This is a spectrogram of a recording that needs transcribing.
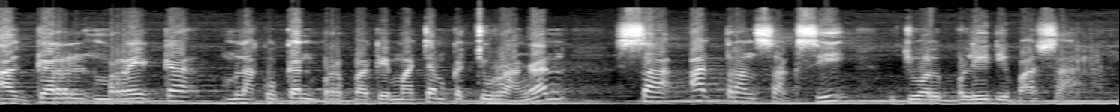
agar mereka melakukan berbagai macam kecurangan saat transaksi jual beli di pasar.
